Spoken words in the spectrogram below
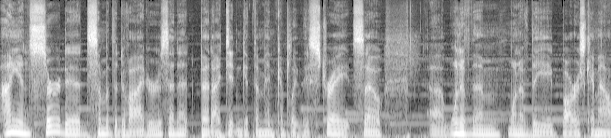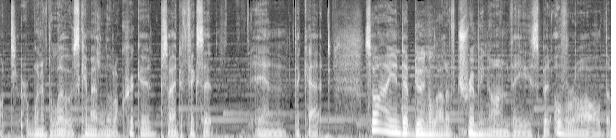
I inserted some of the dividers in it, but I didn't get them in completely straight. So uh, one of them, one of the bars came out, or one of the loaves came out a little crooked, so I had to fix it in the cut. So I end up doing a lot of trimming on these, but overall, the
